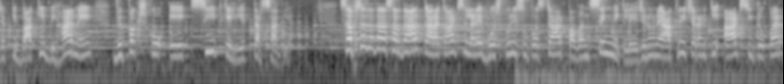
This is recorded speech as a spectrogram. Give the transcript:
जबकि बाकी बिहार ने विपक्ष को एक सीट के लिए तरसा दिया। सबसे ज़्यादा असरदार काराकाट से लड़े भोजपुरी सुपरस्टार पवन सिंह निकले, जिन्होंने आखिरी चरण की आठ सीटों पर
